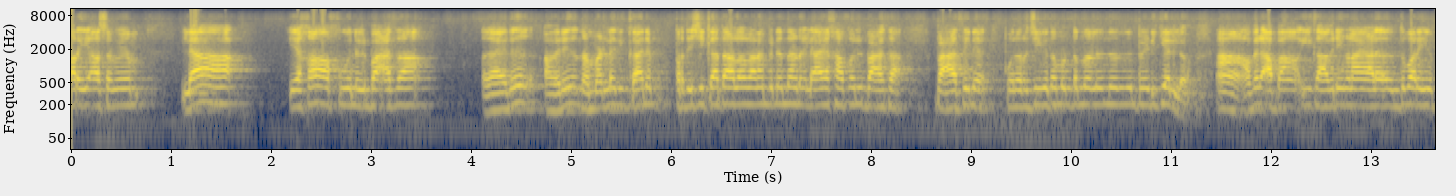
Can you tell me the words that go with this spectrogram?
പറയും ആ സമയം ലാ യഹാഫൂനൽ ബാസ അതായത് അവർ നമ്മളുടെ ലിഖാനെ പ്രതീക്ഷിക്കാത്ത ആളുകളാണ് പിന്നെന്താണ്? ലാ യഹാഫുൽ ബാസ ബാസിന് പുനർജീവിതം ഉണ്ടെന്നുള്ളതിൽ പേടിക്കല്ലോ. ആ അവർ അപ്പം ഈ കാവര്യങ്ങളായ ആൾ എന്ത് പറയും?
